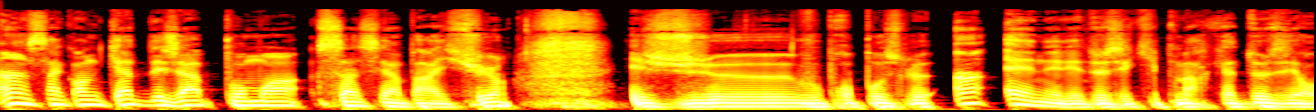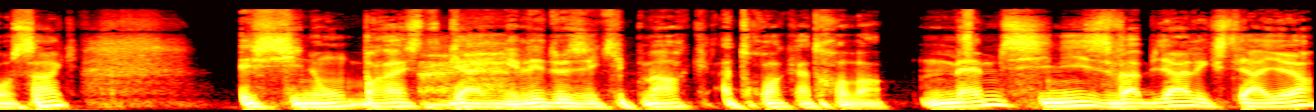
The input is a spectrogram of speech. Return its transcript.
1,54 déjà. Pour moi, ça c'est un pari sûr. Et je vous propose le 1N et les deux équipes marquent à 2,05. Et sinon, Brest gagne et les deux équipes marquent à 3,80. Même si Nice va bien à l'extérieur,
